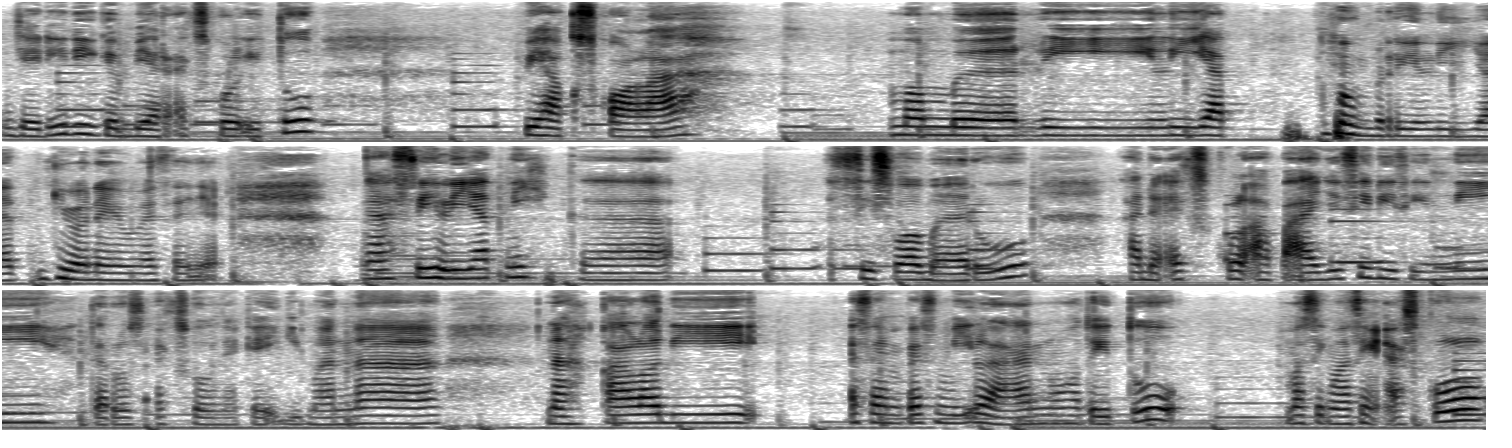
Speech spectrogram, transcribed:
Jadi di gebiar ekskul itu pihak sekolah memberi lihat memberi lihat gimana ya bahasanya? Ngasih lihat nih ke siswa baru ada ekskul apa aja sih di sini? Terus ekskulnya kayak gimana? Nah kalau di SMP 9 waktu itu masing-masing eskul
